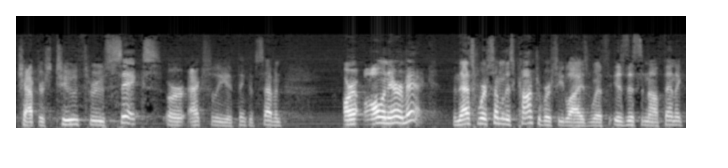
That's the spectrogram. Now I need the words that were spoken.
chapters 2 through 6, or actually I think it's 7, are all in Aramaic. And that's where some of this controversy lies with is this an authentic,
